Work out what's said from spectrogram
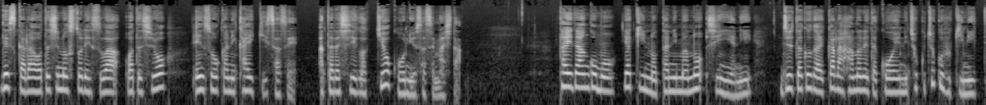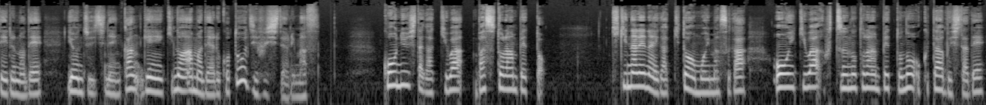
ですから私のストレスは私を演奏家に回帰させ、新しい楽器を購入させました。対談後も夜勤の谷間の深夜に住宅街から離れた公園にちょくちょく吹きに行っているので、41年間現役のアマであることを自負しております。購入した楽器はバストランペット。聞き慣れない楽器とは思いますが、音域は普通のトランペットのオクターブ下で、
